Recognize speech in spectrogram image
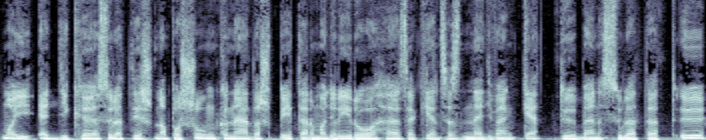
Mai egyik születésnaposunk, Nádas Péter magyar író, 1942-ben született ő,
